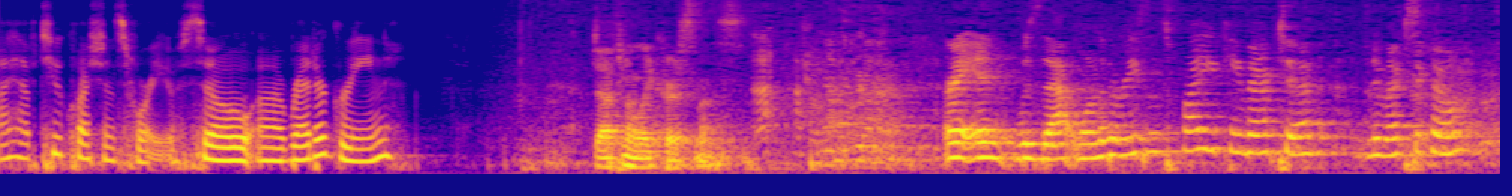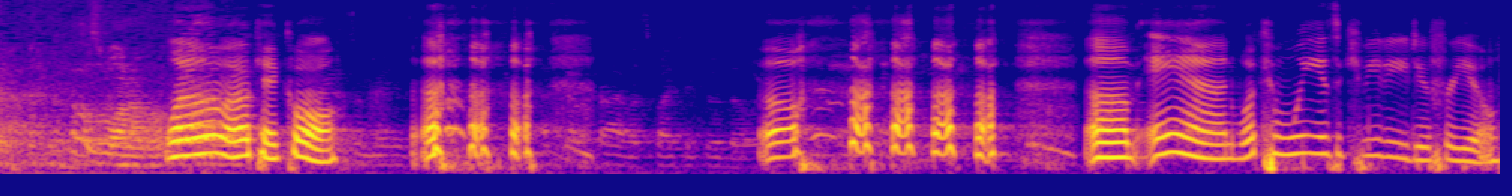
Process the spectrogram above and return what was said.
I have two questions for you. So, uh, red or green? Definitely Christmas. All right, and was that one of the reasons why you came back to New Mexico? That was one of them. One of them? Okay, cool. oh. um, and what can we as a community do for you?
